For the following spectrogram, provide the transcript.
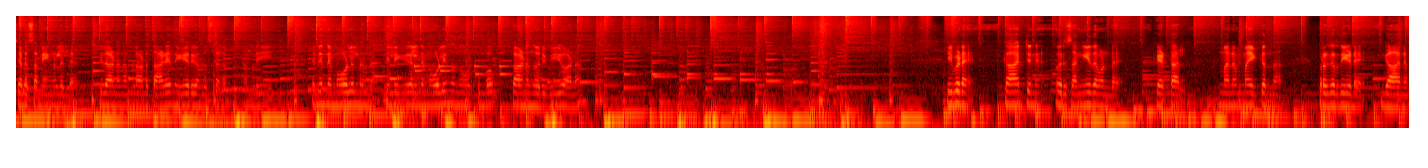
ചില സമയങ്ങളിൽ ഇതാണ് നമ്മളവിടെ താഴെ നിന്ന് കയറി വന്ന സ്ഥലം. നമ്മൾ ഈ ഇതിന്റെ മുകളിൽ നിന്ന് നെല്ലിക്കലിന്റെ മുകളിൽ നിന്ന് നോക്കുമ്പോൾ കാണുന്ന ഒരു വ്യൂ ആണ്. ഇവിടെ കാറ്റിന് ഒരു സംഗീതമുണ്ട്. കേട്ടാൽ മനം മയക്കുന്ന പ്രകൃതിയുടെ ഗാനം.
